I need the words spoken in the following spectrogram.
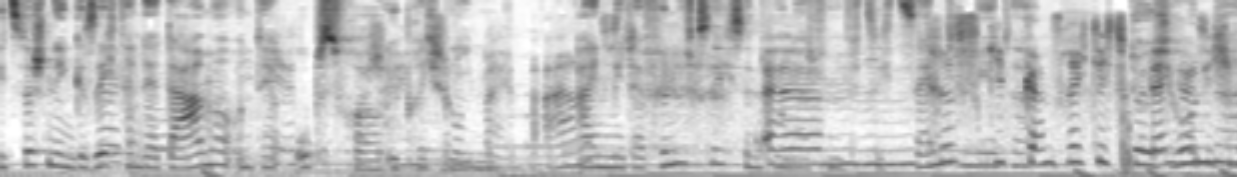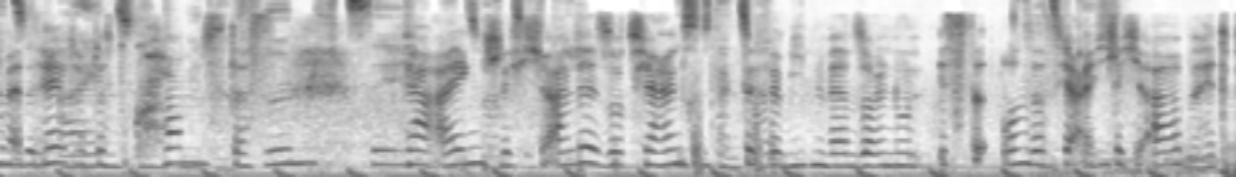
die zwischen den Gesichtern der Dame und der Obstfrau übrig blieben. 1,50 Meter sind 150 ähm, Zentimeter. Chris gibt ganz richtig zu bedenken, als ich ihm erzählt habe, dass du kommst, dass ja eigentlich alle sozialen Kontakte vermieden werden sollen. Nun ist unseres ja eigentlich Arbeit.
